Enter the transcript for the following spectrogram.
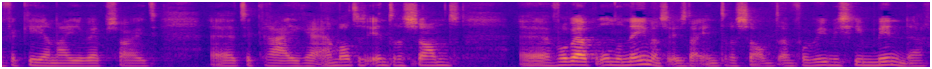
verkeer naar je website uh, te krijgen? En wat is interessant? Uh, voor welke ondernemers is dat interessant en voor wie misschien minder?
